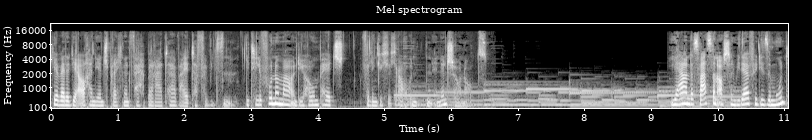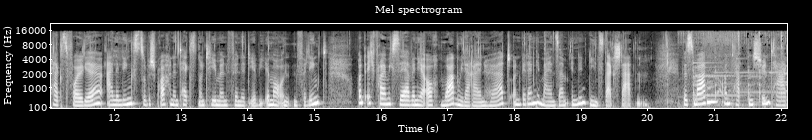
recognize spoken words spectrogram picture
Hier werdet ihr auch an die entsprechenden Fachberater weiterverwiesen. Die Telefonnummer und die Homepage verlinke ich euch auch unten in den Show Notes. Ja, und das war's dann auch schon wieder für diese Montagsfolge. Alle Links zu besprochenen Texten und Themen findet ihr wie immer unten verlinkt. Und ich freue mich sehr, wenn ihr auch morgen wieder reinhört und wir dann gemeinsam in den Dienstag starten. Bis morgen und habt einen schönen Tag.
